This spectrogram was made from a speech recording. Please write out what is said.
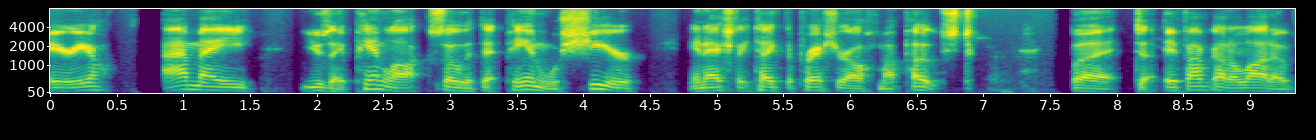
area, I may use a pin lock so that that pin will shear and actually take the pressure off my post. But uh, if I've got a lot of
